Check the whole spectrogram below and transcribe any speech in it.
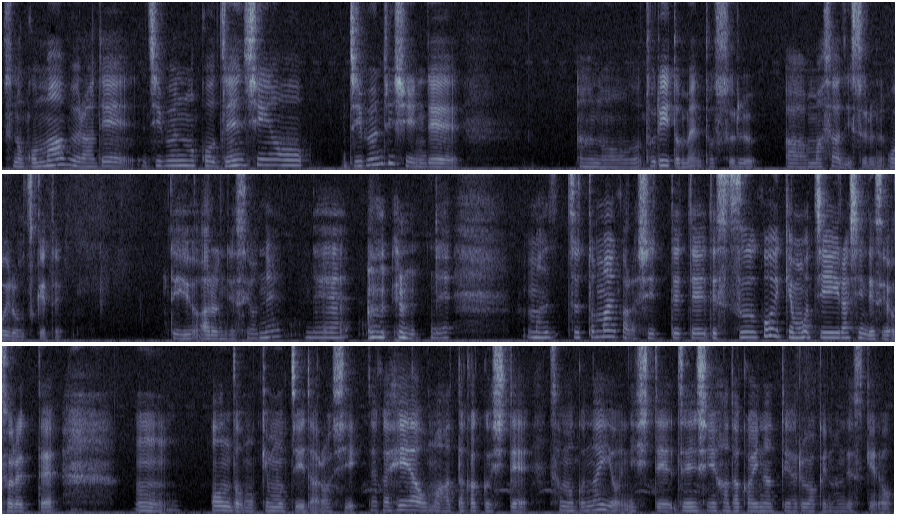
そのごま油で自分のこう全身を自分自身であのトリートメントするあマッサージするオイルをつけてっていうあるんですよね。で で、まあ、ずっと前から知っててですごい気持ちいいらしいんですよそれって。うん温度も気持ちいいだろうしだから部屋をまあ暖かくして寒くないようにして全身裸になってやるわけなんですけど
